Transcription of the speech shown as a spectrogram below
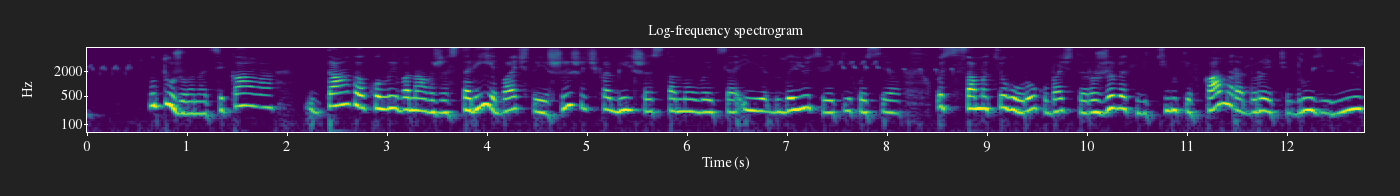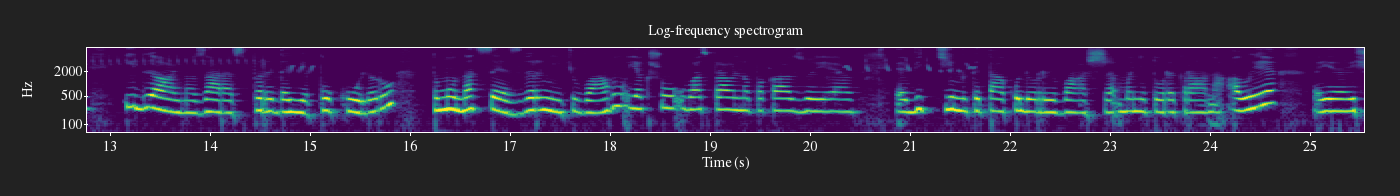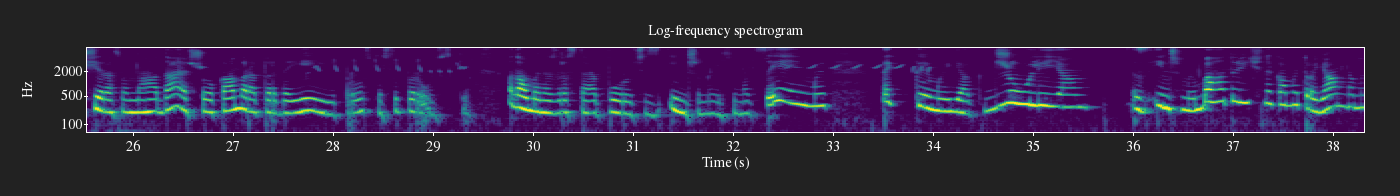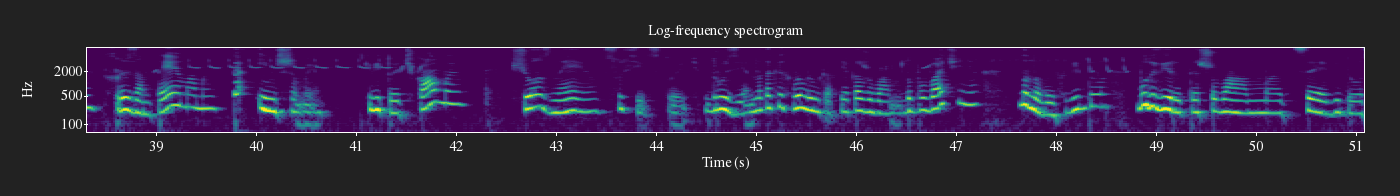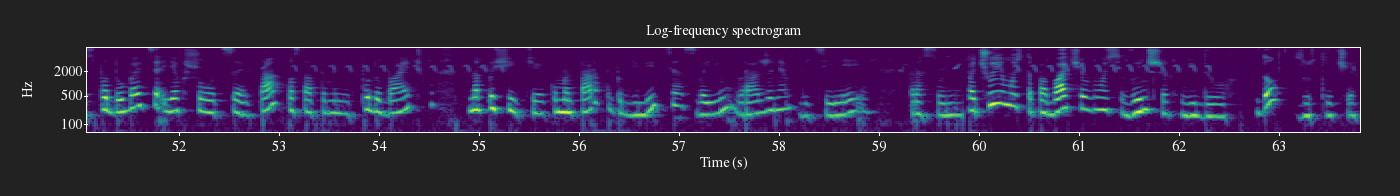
Ну, дуже вона цікава. Так, коли вона вже старіє, бачите, і шишечка більше становиться, і додаються якихось е, ось саме цього року, бачите, рожевих відтінків камера. До речі, друзі, її ідеально зараз передає по кольору. Тому на це зверніть увагу, якщо у вас правильно показує е, відтінки та кольори ваш монітор екрана. Але е, ще раз вам нагадаю, що камера передає її просто суперовськи. Вона у мене зростає поруч з іншими ехінацеями, такими як Джулія, з іншими багаторічниками, трояндами, хризантемами та іншими квіточками, що з нею сусідствують. Друзі, на таких хвилинках я кажу вам до побачення, до нових відео. Буду вірити, що вам це відео сподобається. Якщо це так, поставте мені вподобайку, напишіть коментар та поділіться своїм враженням від цієї красуні. Почуємось та побачимось в інших відео. До зустрічі!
